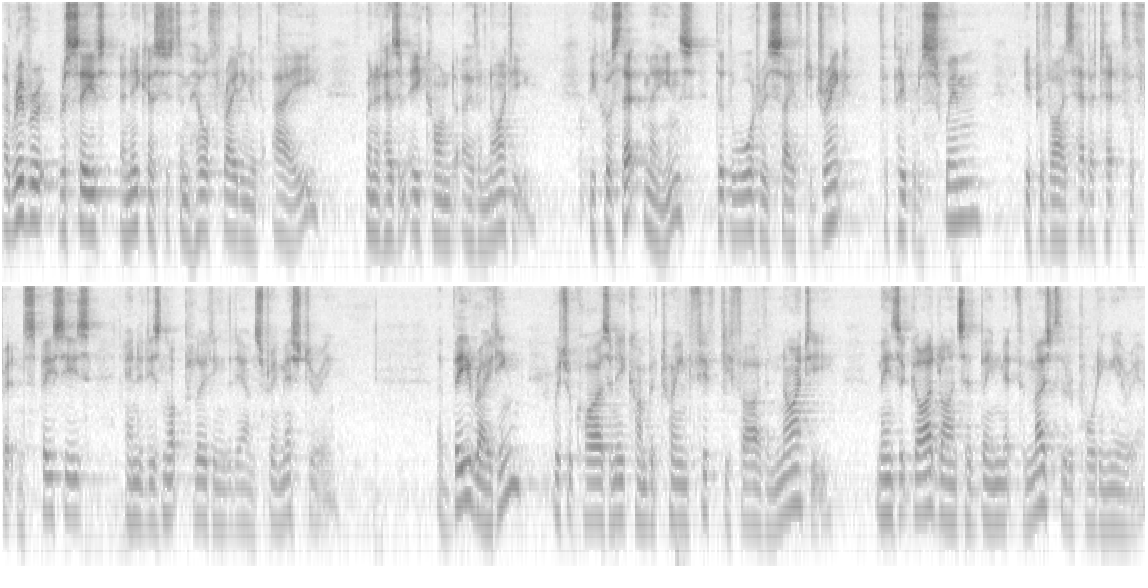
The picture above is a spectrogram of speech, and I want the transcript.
A river receives an ecosystem health rating of A when it has an econ over 90 because that means that the water is safe to drink, for people to swim, it provides habitat for threatened species and it is not polluting the downstream estuary. A B rating, which requires an econ between 55 and 90, means that guidelines have been met for most of the reporting area.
